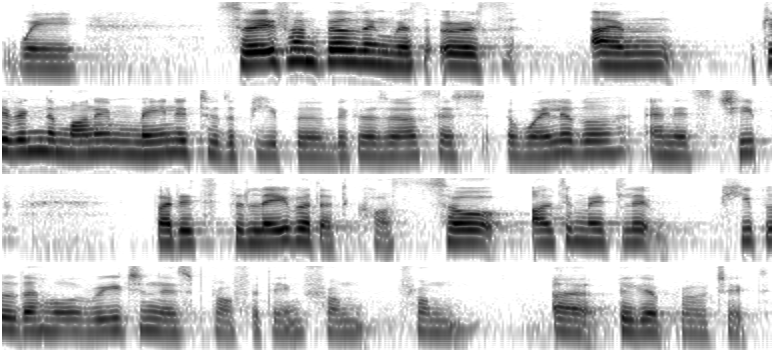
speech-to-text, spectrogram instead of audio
way. So if I'm building with earth, I'm giving the money mainly to the people because earth is available and it's cheap, but it's the labor that costs. So ultimately, people, the whole region is profiting from, from a bigger project.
